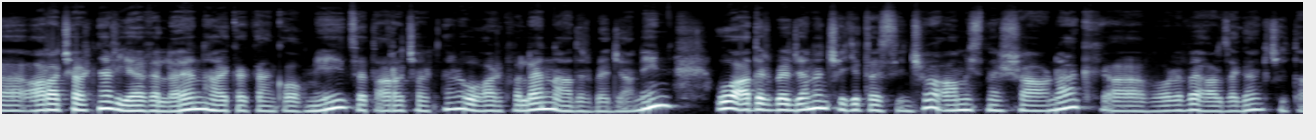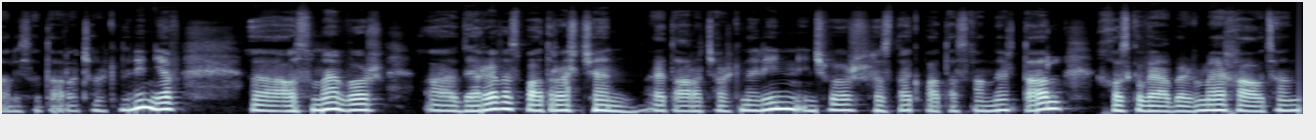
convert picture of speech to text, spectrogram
առաջարկներ եղել են հայկական կողմից, այդ առաջարկները ուղարկվել են Ադրբեջանին, ու Ադրբեջանը չգիտես ինչու ամիսներ շարունակ որևէ արձագանք չի տալիս այդ առաջարկներին եւ ասում են, որ դեռևս պատրաստ չեն այդ առաջարկներին ինչ որ հստակ պատասխաններ տալ, խոսքը վերաբերվում է խաղաղության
